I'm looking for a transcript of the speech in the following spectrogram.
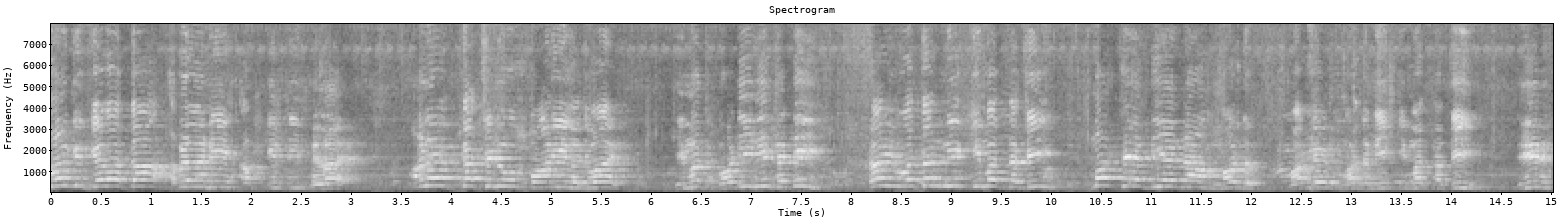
ભંગ કહેવાતા અબળાની અપકીર્તિ ફેલાય. અને કચ્છનું પાણી લજવાય. કિંમત કોડીની થતી, કઈ વતનની કિંમત નથી. માથે દિયેના મર્દ માટે મર્દની કિંમત નથી. તીર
